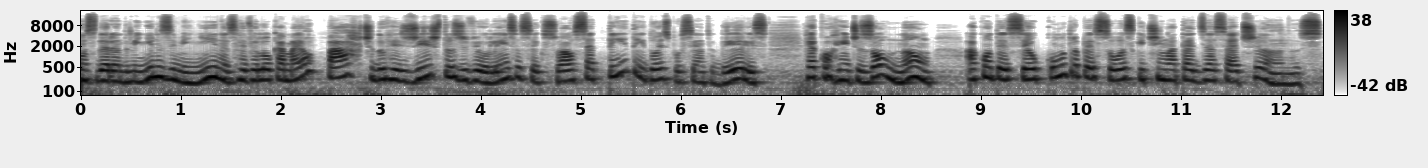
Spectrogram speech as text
considerando meninos e meninas, revelou que a maior parte dos registros de violência sexual, 72% deles, recorrentes ou não, aconteceu contra pessoas que tinham até 17 anos.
